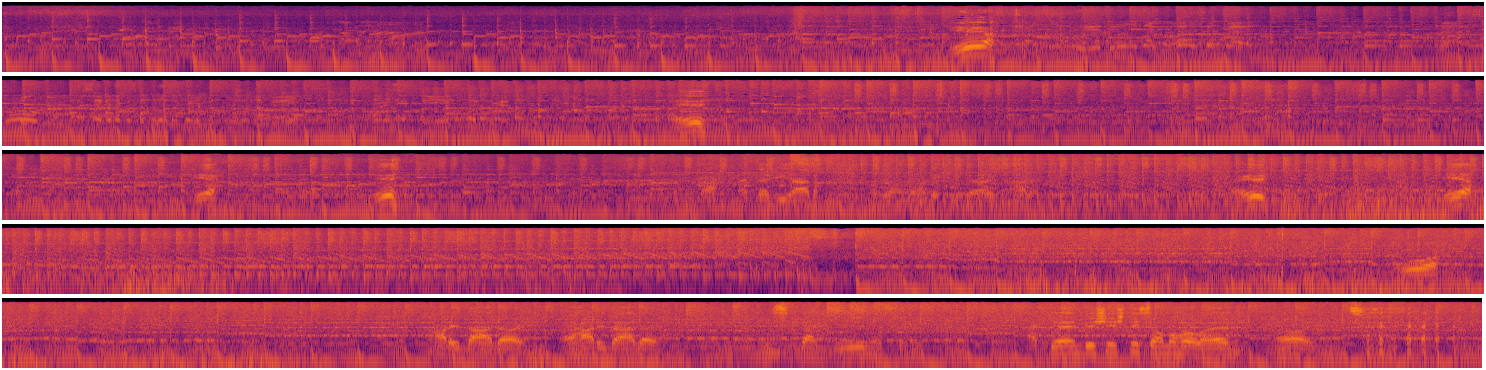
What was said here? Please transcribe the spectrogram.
Yeah. Yeah. E. Tá, neta viada. Mandou uma onda aqui já, nada. Aí. Yeah. Raridade, olha. A raridade, olha. Esse daqui, meu filho. Aqui é bicho extinção no rolê, viu? Olha.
